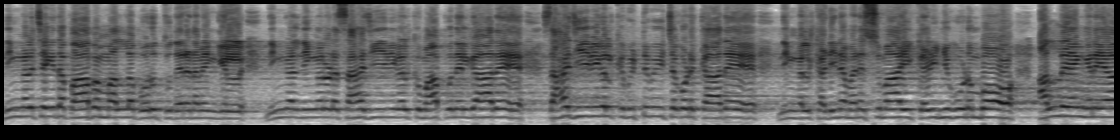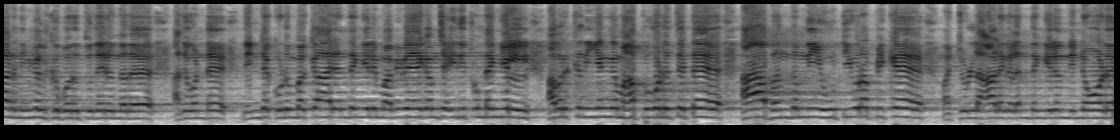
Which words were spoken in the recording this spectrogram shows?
നിങ്ങൾ ചെയ്ത പാപം അല്ല പൊറത്തു തരണമെങ്കിൽ നിങ്ങൾ നിങ്ങളുടെ സഹജീവികൾക്ക് മാപ്പ് നൽകാതെ സഹജീവികൾക്ക് വിട്ടുവീഴ്ച കൊടുക്കാതെ നിങ്ങൾ കഠിന മനസ്സുമായി കഴിഞ്ഞുകൂടുമ്പോ അല്ല എങ്ങനെയാണ് നിങ്ങൾക്ക് പൊറത്തു തരുന്നത്? അതുകൊണ്ട് നിന്റെ കുടുംബക്കാരെന്തെങ്കിലും അവിവേകം ചെയ്തിട്ടുണ്ടെങ്കിൽ അവർക്ക് നീ അങ്ങ് മാപ്പ് കൊടുത്തിട്ട് ആ ബന്ധം നീ ഊട്ടിയുറപ്പിക്ക്. മറ്റുള്ള ആളുകൾ എന്തെങ്കിലും നിന്നോട്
